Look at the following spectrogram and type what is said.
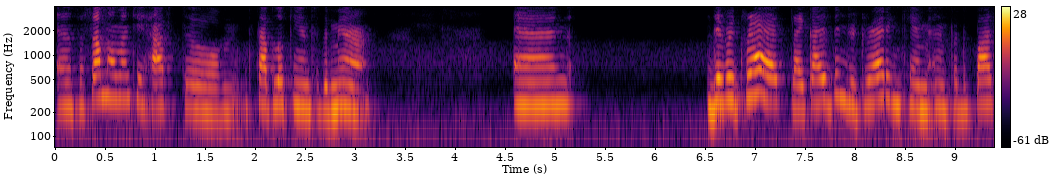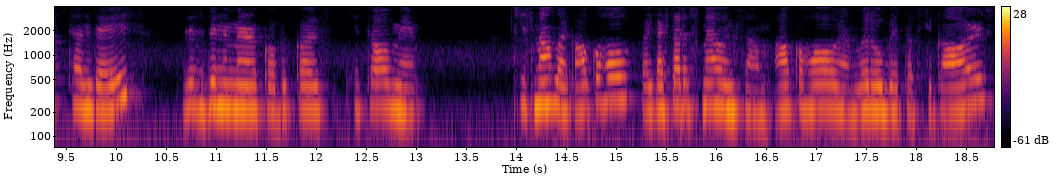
and for some moment you have to um, stop looking into the mirror and the regret, like I've been regretting him, and for the past 10 days, there's been a miracle because he told me he smelled like alcohol. Like I started smelling some alcohol and a little bit of cigars.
